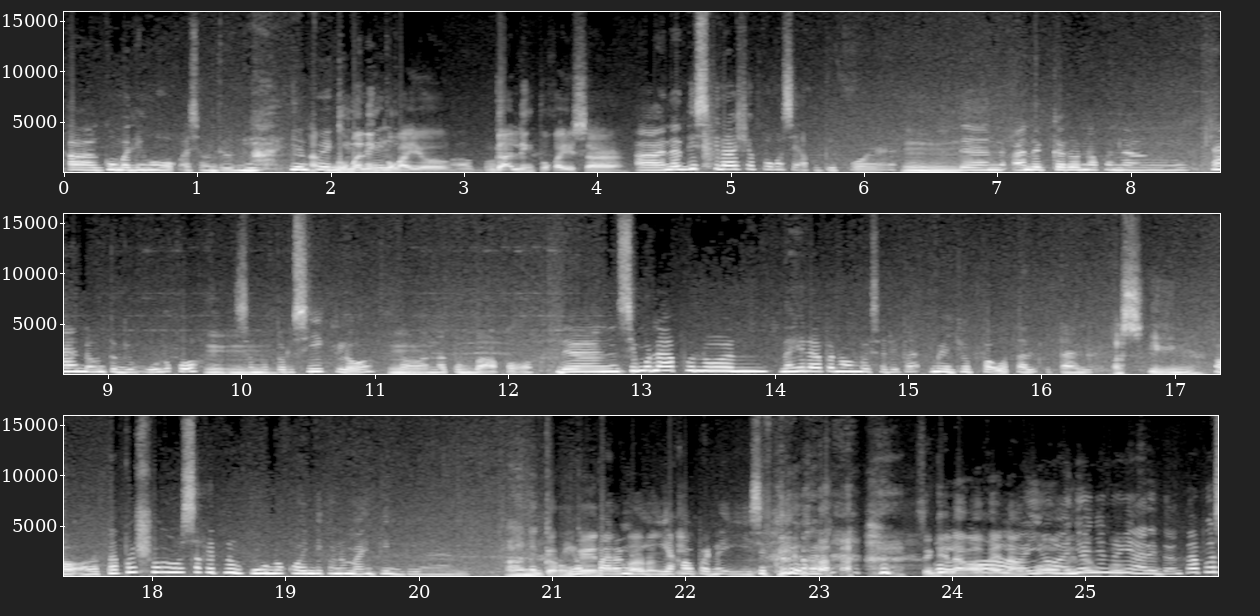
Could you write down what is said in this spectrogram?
ah, gumaling ho kasi doon. Yun po Ah, gumaling po kayo. Opo. Galing po kayo sa Ah, nadisgrasya po kasi ako before. mm, Then, ah, nagkaroon ako ng, ah, nauntog yung ulo ko Mm-mm. sa motorsiklo. So, Mm. natumba ako. Then, simula po noon, nahirapan ako magsalita. Medyo pautal-utal. as in. Oo. Tapos yung sakit ng ulo ko, hindi ko na maintindihan. Ah, nagkaroon Yung kayo ng parang, parang... iiyak ako pa naisip ko yun. Sige lang, okay lang po. Yun, okay yun lang yung po. nangyari doon. Tapos,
